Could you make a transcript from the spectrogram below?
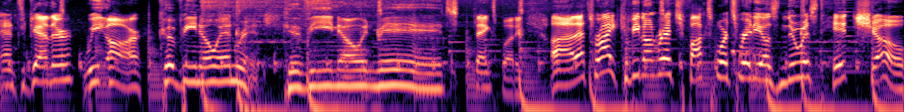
and together we are Covino and Rich. Covino and Rich. Thanks, buddy. Uh, that's right, Covino and Rich, Fox Sports Radio's newest hit show.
